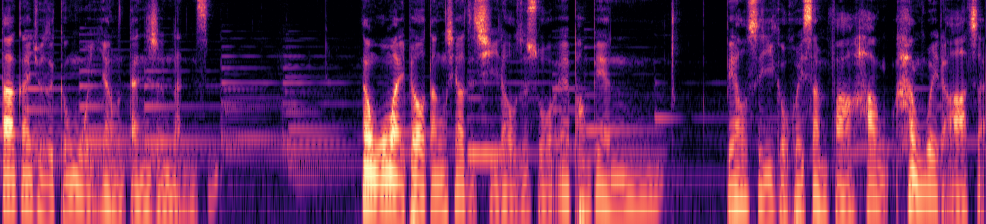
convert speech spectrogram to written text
大概就是跟我一样的单身男子。那我买票当下的祈祷是说，哎，旁边不要是一个会散发汗汗味的阿宅。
